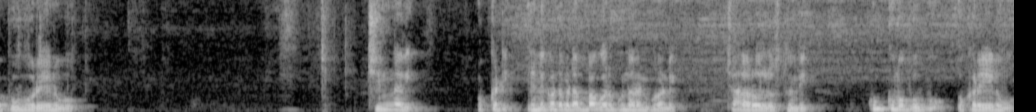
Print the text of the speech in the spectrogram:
పువ్వు రేణువు. చిన్నది. ఒక్కటి. ఎందుకంటే ఒక డబ్బా కొనుక్కున్నారనుకోండి చాలా రోజులు వస్తుంది. కుంకుమ పువ్వు ఒక రేణువు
